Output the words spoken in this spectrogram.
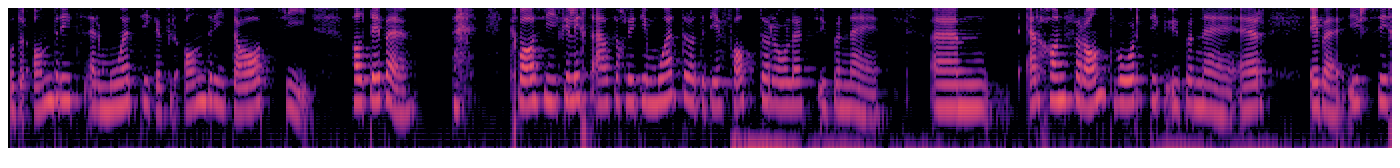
oder andere zu ermutigen, für andere da zu sein. Halt eben quasi vielleicht auch so ein bisschen die Mutter- oder die Vaterrolle zu übernehmen. Ähm, er kann Verantwortung übernehmen. Er eben, ist sich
